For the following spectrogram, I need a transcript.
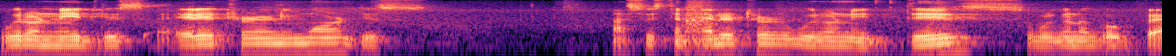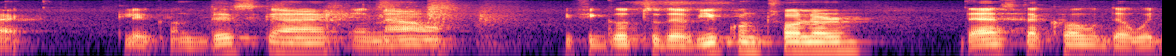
we don't need this editor anymore, this assistant editor, we don't need this, so we're gonna go back, click on this guy, and now if you go to the view controller, that's the code that we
